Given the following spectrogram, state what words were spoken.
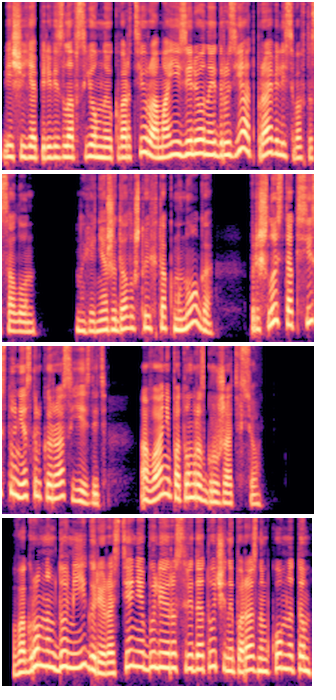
Вещи я перевезла в съемную квартиру, а мои зеленые друзья отправились в автосалон. Но я не ожидала, что их так много. Пришлось таксисту несколько раз ездить, а Ване потом разгружать все. В огромном доме Игоря растения были рассредоточены по разным комнатам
